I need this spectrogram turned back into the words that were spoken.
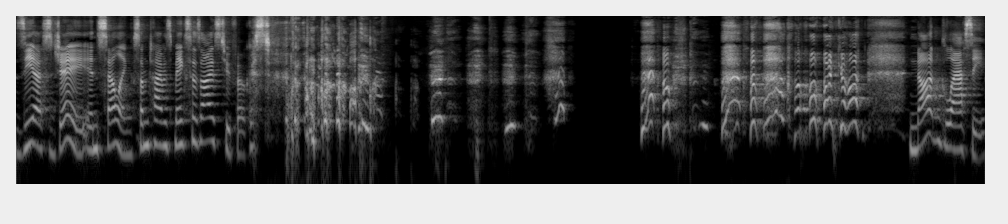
ZSJ in selling sometimes makes his eyes too focused. oh my god. Not glassy.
